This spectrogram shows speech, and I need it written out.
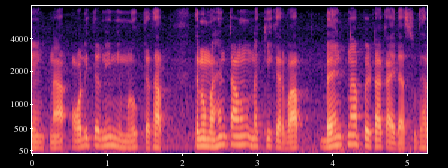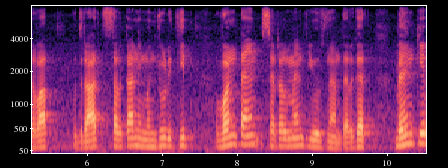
બેંકના ઓડિટરની નિમણૂક તથા તેનું મહેનતાણું નક્કી કરવા, બેંકના પેટા કાયદા સુધારવા, ગુજરાત સરકારની મંજૂરીથી વન ટાઈમ સેટલમેન્ટ યોજના અંતર્ગત બેંકે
